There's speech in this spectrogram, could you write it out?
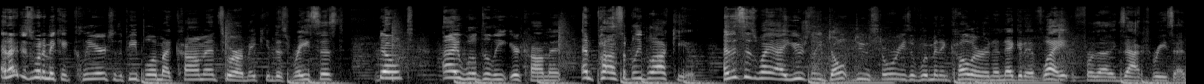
And I just want to make it clear to the people in my comments who are making this racist don't. I will delete your comment and possibly block you. And this is why I usually don't do stories of women in color in a negative light for that exact reason.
